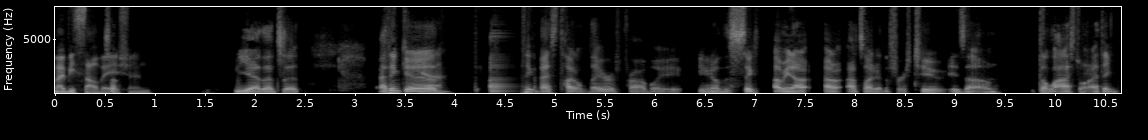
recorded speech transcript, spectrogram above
Might be Salvation. Yeah, that's it. I think. Uh, Yeah. I think the best title there is probably you know the sixth. I mean, out, out- outside of the first two is um the last one. I think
